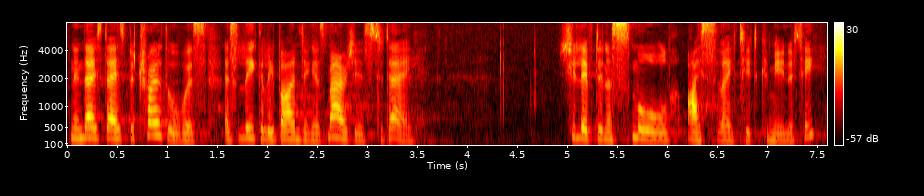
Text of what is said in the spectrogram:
And in those days, betrothal was as legally binding as marriage is today. She lived in a small, isolated community,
